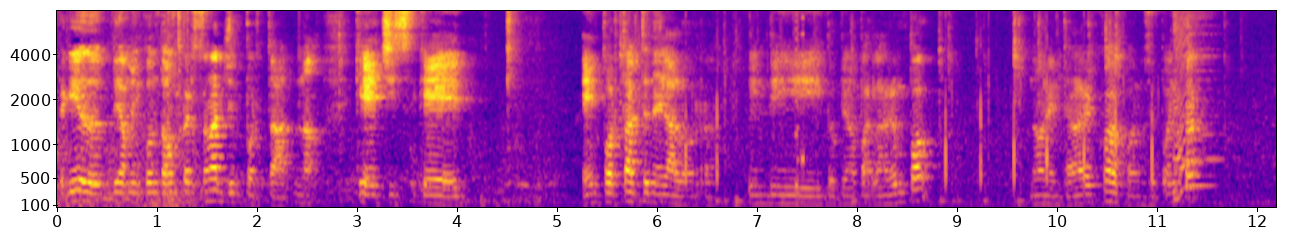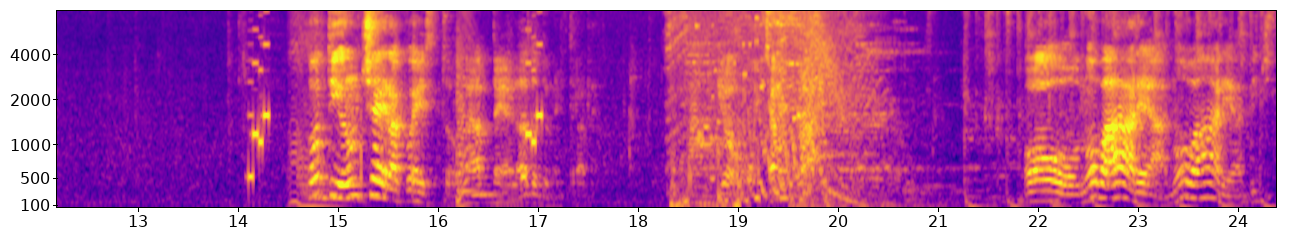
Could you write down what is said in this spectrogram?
Perché io dobbiamo incontrare un personaggio importante, no, che, ci, che è importante nella lore. Quindi dobbiamo parlare un po'. Non entrare qua, qua non si può entrare. Oddio, non c'era questo. Vabbè, allora dobbiamo entrare. Io, possiamo entrare. Oh, nuova area, nuova area. Digi-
